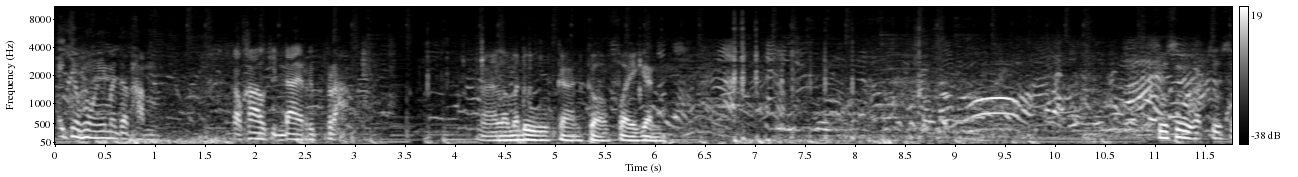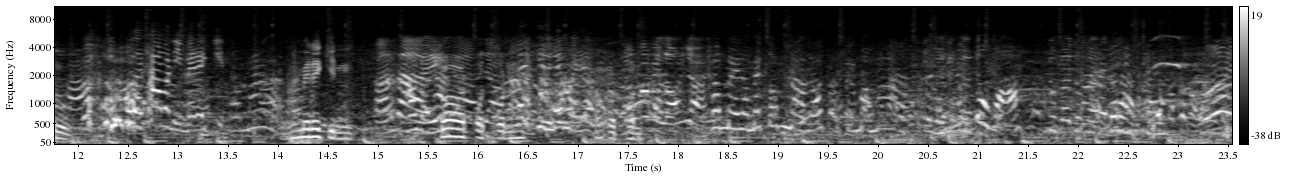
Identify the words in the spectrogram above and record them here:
ไอ้เจ้าพวกนี้มันจะทำกับข้าวกินได้หรือเปล่า อ่าเรามาดูการก่อไฟกัน สู้ๆครับสู้คือถ้าวันนี้ไม่ได้กินๆไม่ได้กินก็อดทนครับต้องอดทน ทำไมเราไม่ต้มน้ำแล้วซื้อมาม่าจุ่มเหรอจุ่มแล้วจุ่มแล้วกระดาษแทนเฮ้ย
